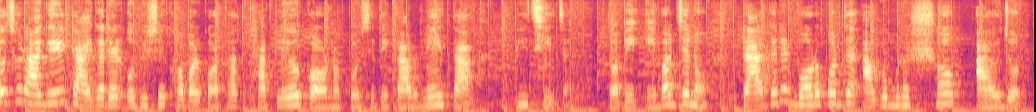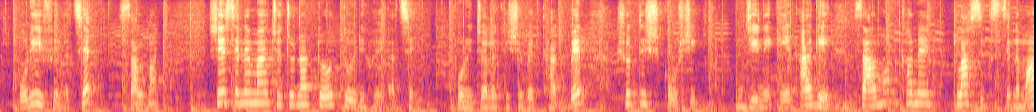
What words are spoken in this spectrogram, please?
বছর আগে টাইগারের অভিষেক হবার কথা থাকলেও করোনা পরিস্থিতির কারণে তা পিছিয়ে যায়। তবে এবার যেন টাইগারের বড় পর্দায় আগমনের সব আয়োজন করেই ফেলেছেন সালমান। সেই সিনেমায় চিত্রনাট্য তৈরি হয়ে গেছে। পরিচালক হিসেবে থাকবেন সতীশ কৌশিক, যিনি এর আগে সালমান খানের ক্লাসিক সিনেমা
